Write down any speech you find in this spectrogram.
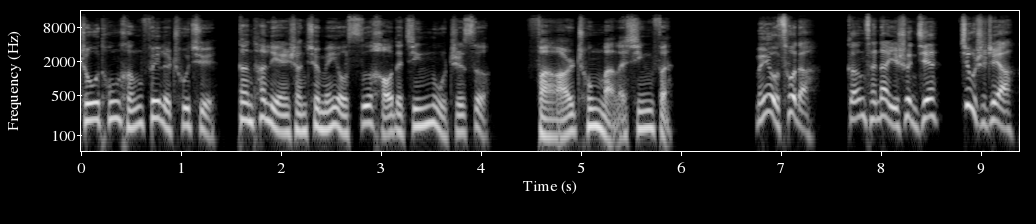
周通横飞了出去，但他脸上却没有丝毫的惊怒之色，反而充满了兴奋。没有错的，刚才那一瞬间就是这样。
